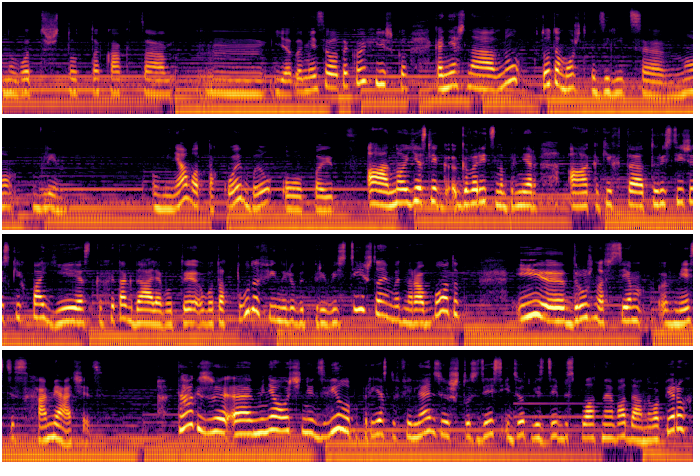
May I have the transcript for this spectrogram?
Но вот что-то как-то я заметила такую фишку. Конечно, ну, кто-то может поделиться, но, блин, у меня вот такой был опыт. А, но если говорить, например, о каких-то туристических поездках и так далее, вот, и, э, вот оттуда финны любят привезти что-нибудь на работу и э, дружно всем вместе схомячить. Также э, меня очень удивило по приезду в Финляндию, что здесь идет везде бесплатная вода. Ну, во-первых,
